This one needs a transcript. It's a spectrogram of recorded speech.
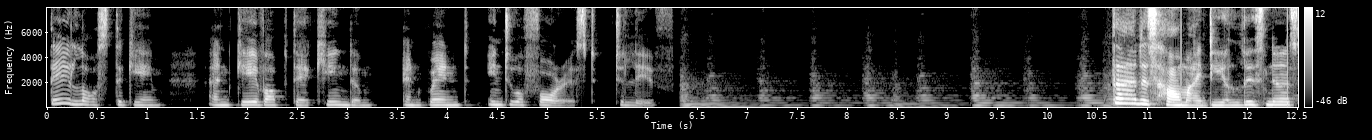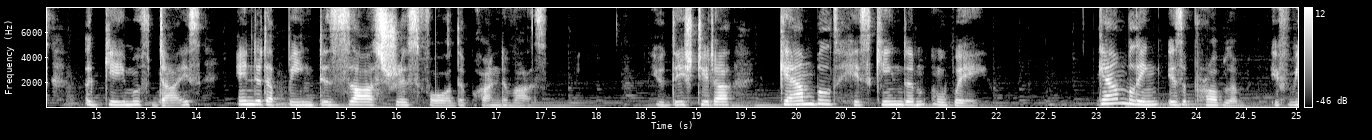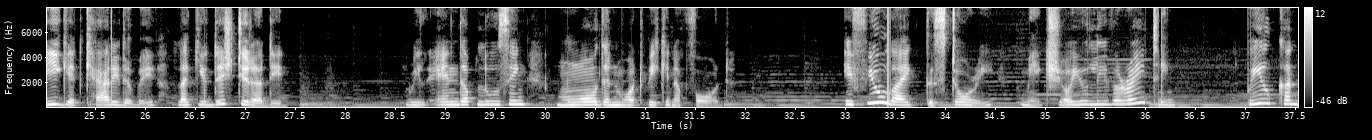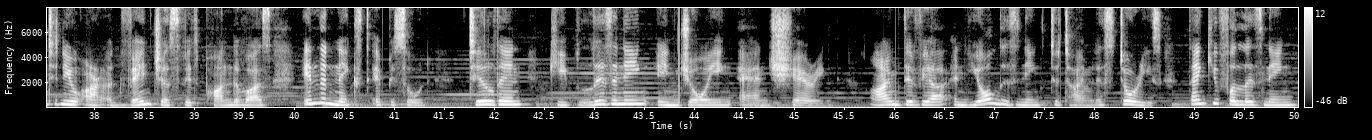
They lost the game and gave up their kingdom and went into a forest to live. That is how, my dear listeners, a game of dice ended up being disastrous for the Pandavas. Yudhishthira gambled his kingdom away. Gambling is a problem if we get carried away like Yudhishthira did. We'll end up losing more than what we can afford. If you like this story, make sure you leave a rating. We'll continue our adventures with Pandavas in the next episode. Till then, keep listening, enjoying, and sharing. I'm Divya, and you're listening to Timeless Stories. Thank you for listening.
